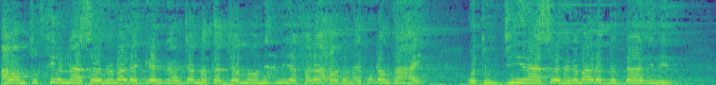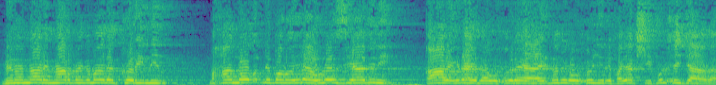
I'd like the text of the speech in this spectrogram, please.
Alam tudkhilnaa soo namaada gelin aljannata janno nicmiya falaaxoo dhan ay ku dhan tahay. Wa tunjiinaa soo nagamaada badbaadinin. Min annaari naar nagamaadan korinin. Maxaa noo dhimanoo ilaahu loo ziyaadini? Qaala ilaahay baa wuxuu leeyahay nabiga wuxuu yidhi fayakshifu lxijaaba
